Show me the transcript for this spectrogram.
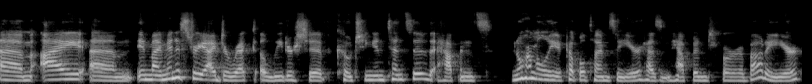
Um, I, um, in my ministry, I direct a leadership coaching intensive that happens normally a couple times a year hasn't happened for about a year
